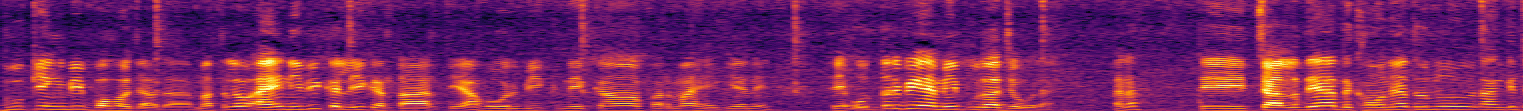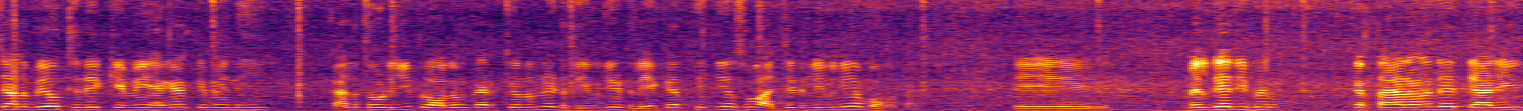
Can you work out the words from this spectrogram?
ਬੁਕਿੰਗ ਵੀ ਬਹੁਤ ਜ਼ਿਆਦਾ ਹੈ। ਮਤਲਬ ਐ ਨਹੀਂ ਵੀ ਕੱਲੀ ਕਰਤਾਰ ਤੇ ਆ ਹੋਰ ਵੀ ਅਨੇਕਾਂ ਫਰਮਾਂ ਹੈਗੀਆਂ ਨੇ ਤੇ ਉਧਰ ਵੀ ਐਵੇਂ ਪੂਰਾ ਜ਼ੋਰ ਹੈ ਹੈਨਾ? ਤੇ ਚੱਲਦੇ ਆ ਦਿਖਾਉਂਦੇ ਆ ਤੁਹਾਨੂੰ ਰੰਗ ਚੱਲ ਪਏ ਉੱਥੇ ਦੇ ਕਿਵੇਂ ਹੈਗਾ ਕਿਵੇਂ ਨਹੀਂ। ਕੱਲ ਥੋੜੀ ਜੀ ਪ੍ਰੋਬਲਮ ਕਰਕੇ ਉਹਨਾਂ ਨੇ ਡਿਲੀਵਰੀਆਂ ਡਿਲੇ ਕਰ ਦਿੱਤੀਆਂ ਸੋ ਅੱਜ ਡਿਲੀਵਰੀਆਂ ਬਹੁਤ ਹੈ। ਤੇ ਮਿਲਦੇ ਆ ਜੀ ਫਿਰ। ਕਰਤਾਰ ਵਾਲਿਆਂ ਦੇ ਤਿਆਰੀ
